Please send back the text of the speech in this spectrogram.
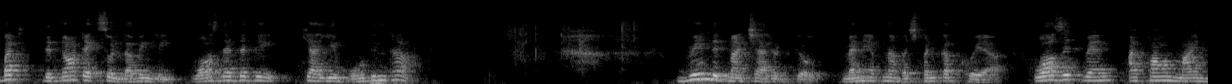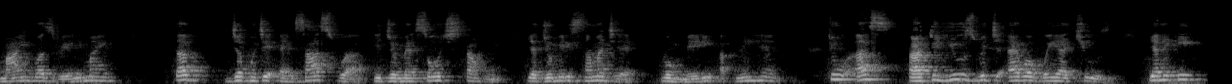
But did not act so lovingly was that the day क्या ये वो दिन था? When did my childhood go? मैंने अपना बचपन कब खोया? Was it when I found my mind was really mine? तब जब मुझे एहसास हुआ कि जो मैं सोचता हूँ या जो मेरी समझ है, वो मेरी अपनी है। To us to use whichever way I choose यानी कि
